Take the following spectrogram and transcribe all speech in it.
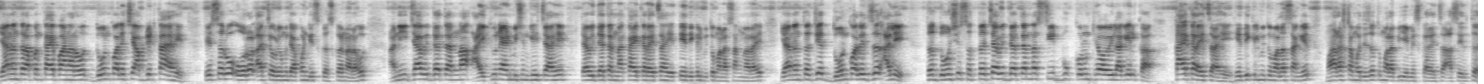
यानंतर आपण काय पाहणार आहोत दोन कॉलेजचे अपडेट काय आहेत हे सर्व ओव्हरऑल आजच्या व्हिडिओमध्ये आपण डिस्कस करणार आहोत. आणि ज्या विद्यार्थ्यांना आय क्यूने ॲडमिशन घ्यायचे आहे त्या विद्यार्थ्यांना काय करायचं आहे ते देखील मी तुम्हाला सांगणार आहे. यानंतर जे दोन कॉलेज जर आले तर दोनशे सत्तरच्या विद्यार्थ्यांना सीट बुक करून ठेवावी लागेल का? काय करायचं आहे? हे देखील मी तुम्हाला सांगेल. महाराष्ट्रामध्ये जर तुम्हाला बी एम एस करायचं असेल तर.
